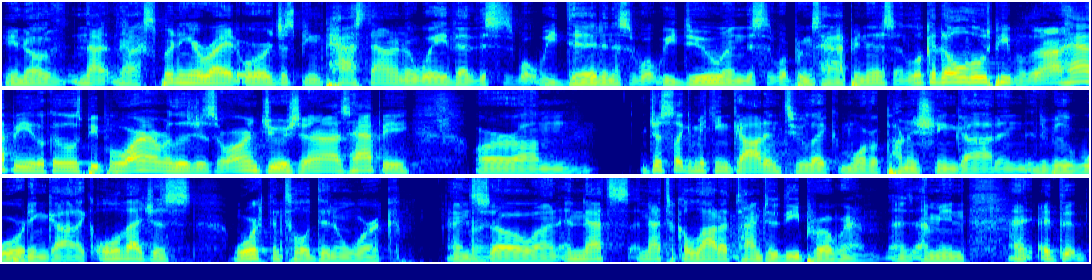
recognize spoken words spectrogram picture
you know, not not explaining it right, or just being passed down in a way that this is what we did, and this is what we do, and this is what brings happiness. And look at all those people; they're not happy. Look at those people who aren't religious or aren't Jewish; they're not as happy. Or um, just like making God into like more of a punishing God and, and rewarding God, like all that just worked until it didn't work. And so, uh, and that's and that took a lot of time to deprogram. I, I mean, and it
